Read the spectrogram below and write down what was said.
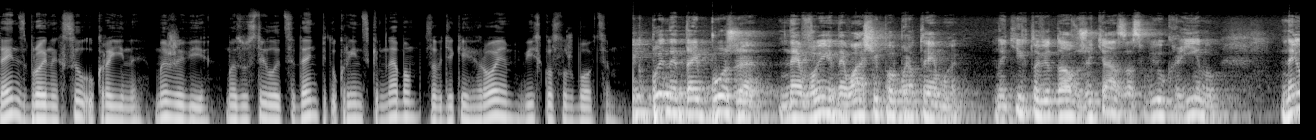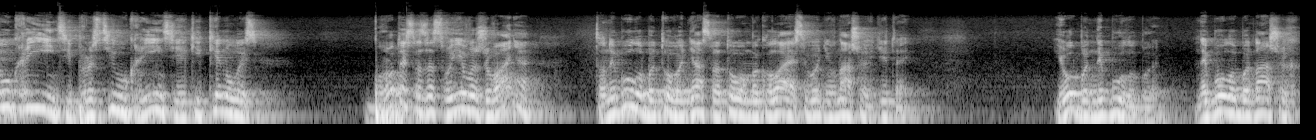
День Збройних сил України. Ми живі. Ми зустріли цей день під українським небом завдяки героям, військовослужбовцям. Якби, не дай Боже, не ви, не ваші побратими, не ті, хто віддав життя за свою країну, не українці, прості українці, які кинулись боротися за своє виживання, то не було би того Дня Святого Миколая сьогодні в наших дітей. Його би не було би. Не було би наших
